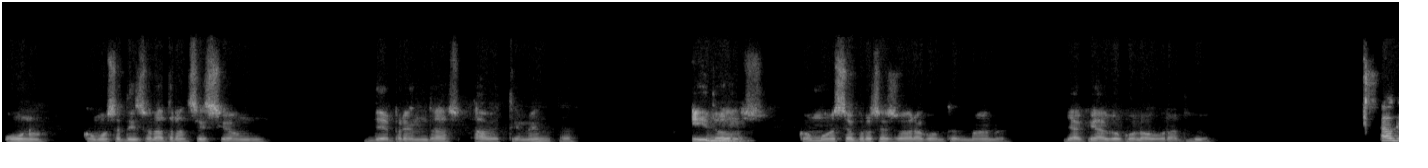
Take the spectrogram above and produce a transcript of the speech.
Uno, ¿cómo se te hizo la transición de prendas a vestimenta? Y dos, ¿cómo es ese proceso ahora con tu hermana, ya que es algo colaborativo? Ok,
